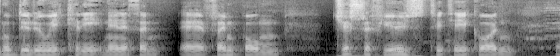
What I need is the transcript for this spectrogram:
nobody really creating anything. Uh, Frimpong just refused to take on uh,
